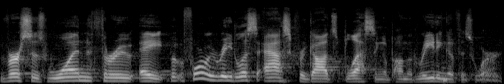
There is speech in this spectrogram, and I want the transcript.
verses 1 through 8. But before we read, let's ask for God's blessing upon the reading of His Word.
